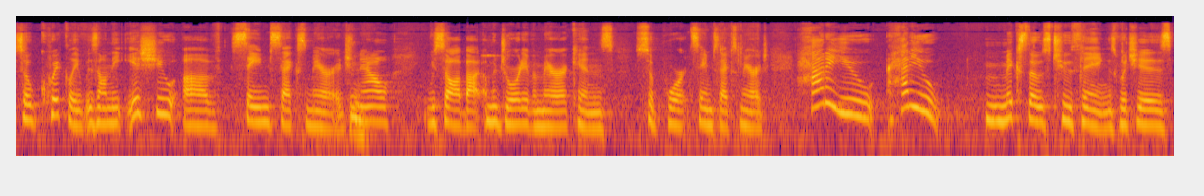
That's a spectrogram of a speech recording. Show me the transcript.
so quickly. It was on the issue of same sex marriage. Now, we saw about a majority of Americans support same sex marriage. How do you, how do you mix those two things, which is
